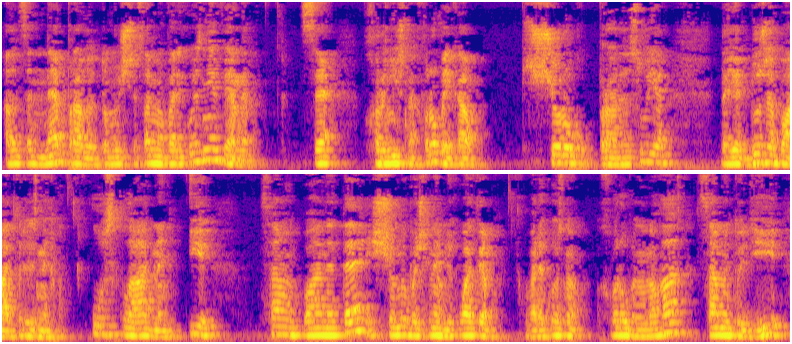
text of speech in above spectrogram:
Але це неправда, тому що саме варикозні вени це хронічна хвороба, яка щороку прогресує, дає дуже багато різних ускладнень. І саме погане те, що ми починаємо лікувати варикозну хворобу на ногах саме тоді,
